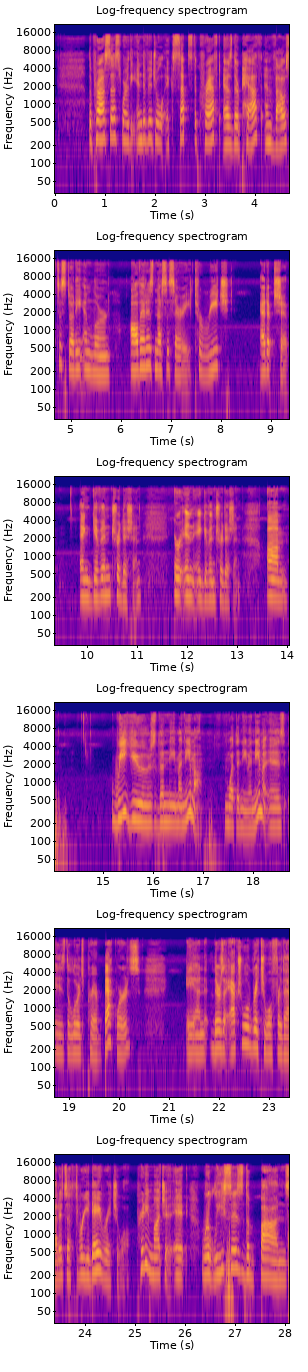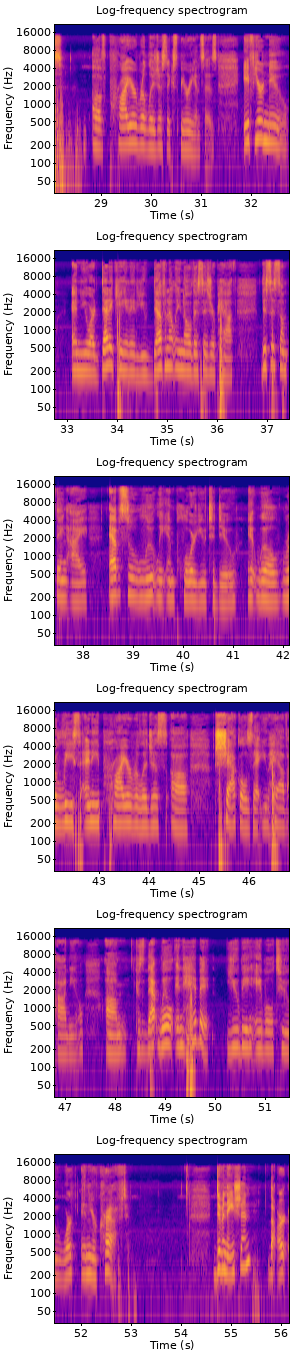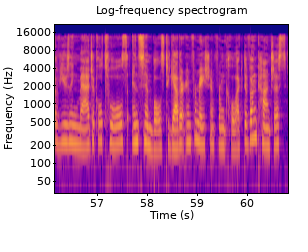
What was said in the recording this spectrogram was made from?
The process where the individual accepts the craft as their path and vows to study and learn all that is necessary to reach adeptship and given tradition or in a given tradition. Um, we use the Nema. And what the Nema Nema is, is the Lord's Prayer backwards and there's an actual ritual for that. It's a three day ritual. Pretty much, it, it, releases the bonds of prior religious experiences. If you're new and you are dedicated, you definitely know this is your path. This is something I absolutely implore you to do. It will release any prior religious uh, shackles that you have on you because um, that will inhibit you being able to work in your craft. Divination, the art of using magical tools and symbols to gather information from collective unconscious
